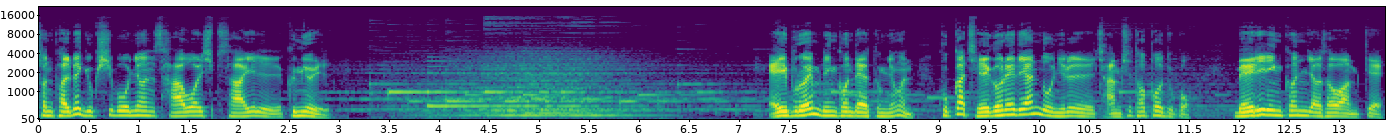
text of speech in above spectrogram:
1865년 4월 14일 금요일 에이브러햄 링컨 대통령은 국가 재건에 대한 논의를 잠시 덮어두고 메리 링컨 여사와 함께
